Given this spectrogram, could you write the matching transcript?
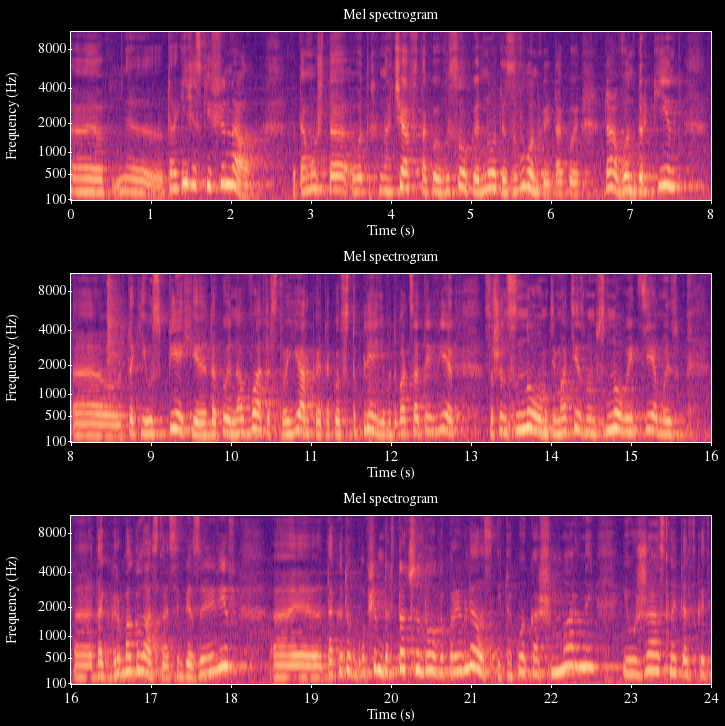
э, э, трагический финал – Потому что вот начав с такой высокой ноты, звонкой такой, да, вундеркинд, э, такие успехи, такое новаторство, яркое такое вступление в 20 век, совершенно с новым тематизмом, с новой темой, э, так громогласно о себе заявив, э, так это, в общем, достаточно долго проявлялось, и такой кошмарный и ужасный, так сказать,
